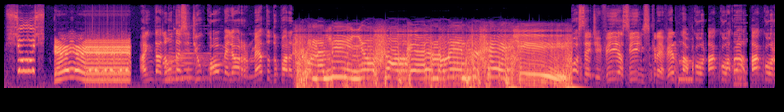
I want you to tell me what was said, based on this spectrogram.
Sus! É. Ainda não decidiu qual o melhor método para... Ronaldinho Soccer 97! Você devia se inscrever na cor... A cor... A cor...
